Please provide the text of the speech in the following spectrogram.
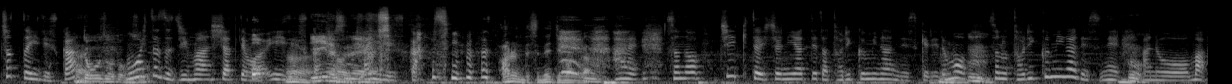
ちょっといいですか、はい。どうぞどうぞ。もう一つ自慢しちゃってもいいですか、おいいですね。はい。いいですか？すみません。あるんですね自慢が、はい、その地域と一緒にやってた取り組みなんですけれども、うんうん。その取り組みがですね、うん。あのまあ、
